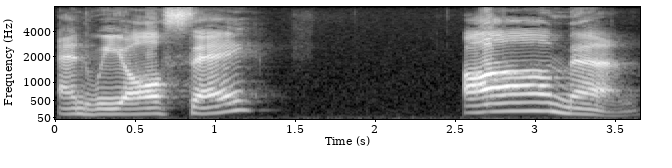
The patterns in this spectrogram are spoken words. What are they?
And we all say, Amen.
